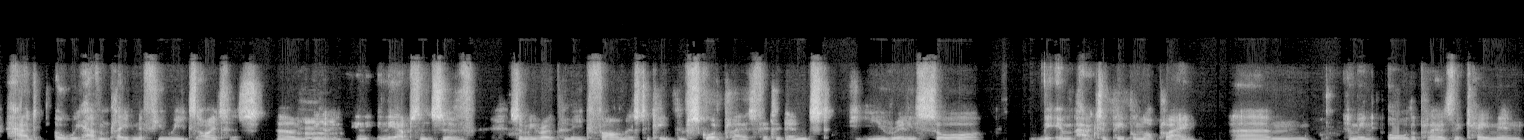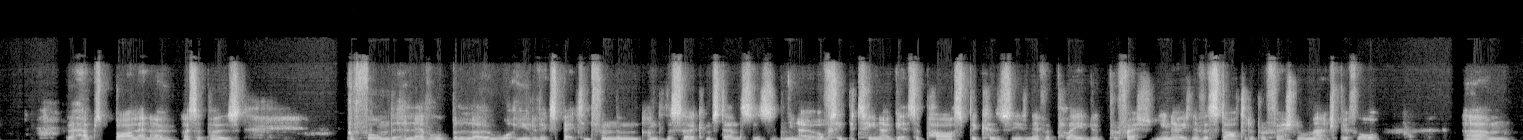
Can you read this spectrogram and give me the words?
had oh we haven't played in a few weeks itis. Um, you know in, in the absence of some Europa League farmers to keep the squad players fit against you really saw the impact of people not playing. Um, I mean all the players that came in perhaps Bar Leno I suppose performed at a level below what you'd have expected from them under the circumstances. You know, obviously Patino gets a pass because he's never played a profession. You know, he's never started a professional match before. Um,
